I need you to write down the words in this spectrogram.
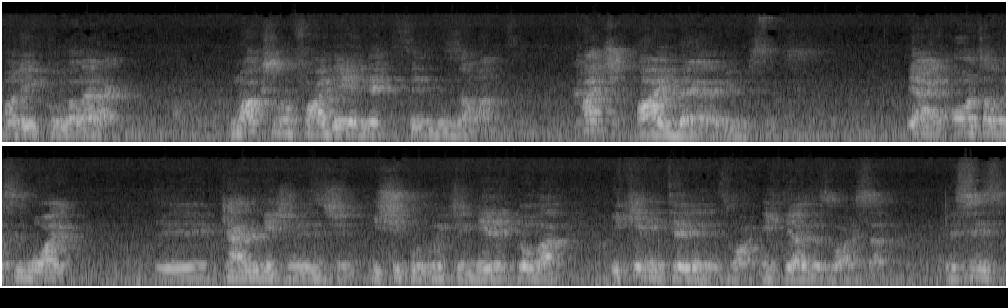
parayı kullanarak maksimum faydayı elde ettiğiniz zaman kaç ay dayanabilirsiniz? Yani ortalama siz bu ay e, kendi geçiminiz için, işi kurmak için gerekli olan 2000 TL'niz var, ihtiyacınız varsa ve siz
